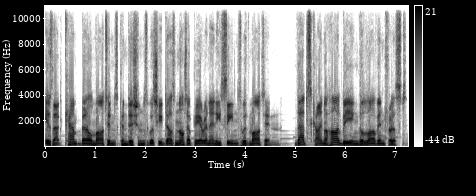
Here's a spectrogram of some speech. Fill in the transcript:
is that Campbell Martin's conditions was she does not appear in any scenes with Martin. That's kinda hard being the love interest,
